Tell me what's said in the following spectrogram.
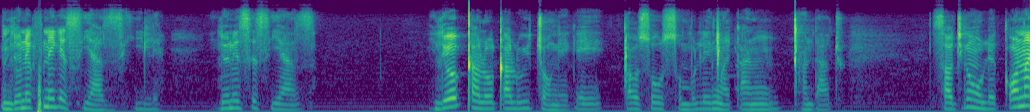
yintoni ekufuneke siyazile? Yintoni esesiyazi? Yinto yokuqala oqala uyijonge ke xa usowusombulula ingxaki kanxantathu sawuthi ke ngoku le kona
